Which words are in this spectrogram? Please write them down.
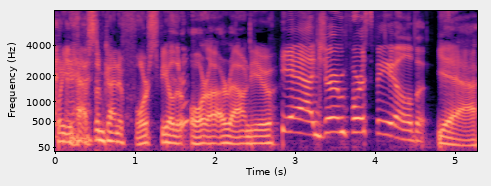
where you have some kind of force field or aura around you. yeah, germ force field. Yeah.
